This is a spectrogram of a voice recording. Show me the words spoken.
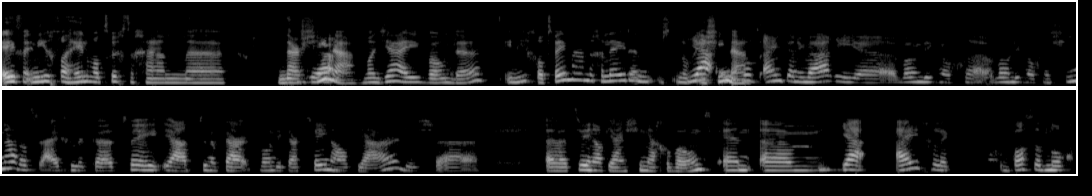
even in ieder geval helemaal terug te gaan uh, naar China. Want jij woonde in ieder geval twee maanden geleden nog in China. Ja, tot eind januari uh, woonde, ik nog, uh, woonde ik nog in China. Dat is eigenlijk twee, ja, toen ik daar, woonde ik daar 2,5 jaar. Dus 2,5 jaar in China gewoond. En um, ja, eigenlijk was dat nog,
